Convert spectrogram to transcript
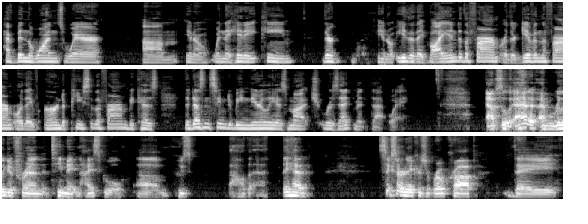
have been the ones where, um, you know, when they hit 18, they're, you know, either they buy into the farm or they're given the farm or they've earned a piece of the farm because there doesn't seem to be nearly as much resentment that way. Absolutely. I had a, I have a really good friend, a teammate in high school, um, who's oh, the, they had 600 acres of row crop. They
